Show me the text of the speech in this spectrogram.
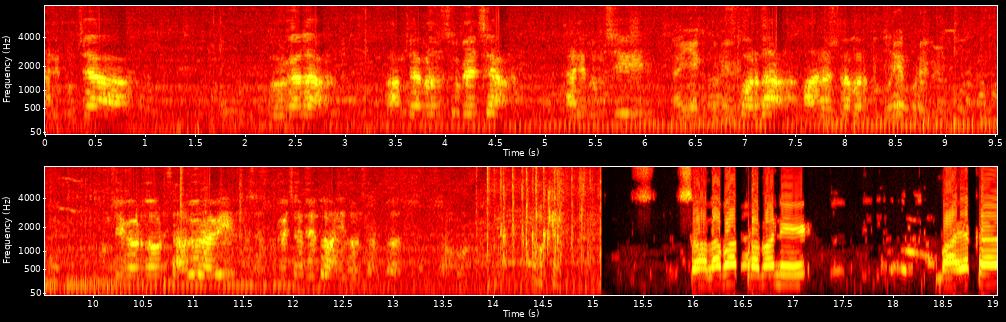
आणि तुमच्या दुर्गाला आमच्याकडून शुभेच्छा आणि तुमची स्पर्धा महाराष्ट्राभर तुमची गडदौड चालू राहावी अशा शुभेच्छा देतो आणि दोन शब्द संपवतो. सालाबाद प्रमाणे मायाका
